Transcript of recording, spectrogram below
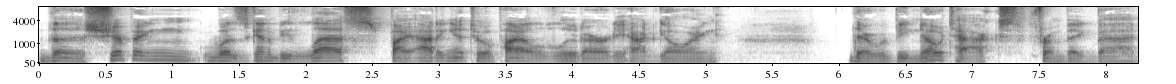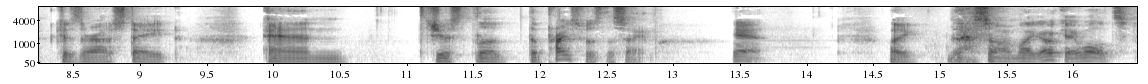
the shipping was going to be less by adding it to a pile of loot I already had going. There would be no tax from Big Bad because they're out of state and just the the price was the same. Yeah. Like so, I'm like, okay, well, it's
